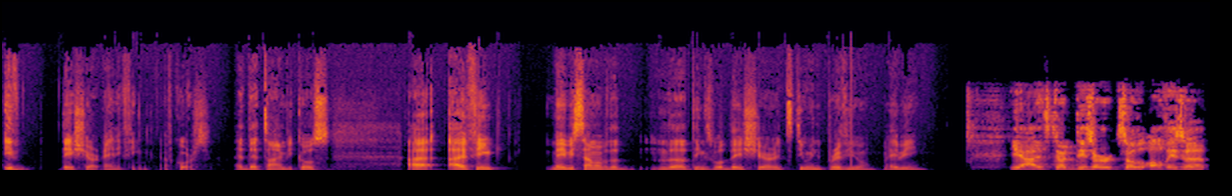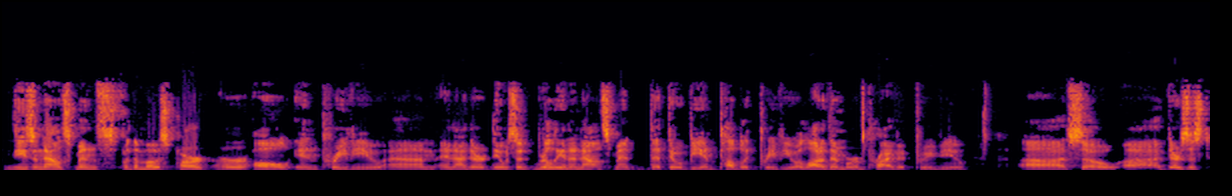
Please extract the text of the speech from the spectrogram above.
if they share anything, of course, at that time because I I think maybe some of the the things what they share it's still in preview maybe yeah these are so all these uh, these announcements for the most part are all in preview um, and either it was a, really an announcement that they would be in public preview. A lot of them were in private preview. Uh, so uh, there's just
